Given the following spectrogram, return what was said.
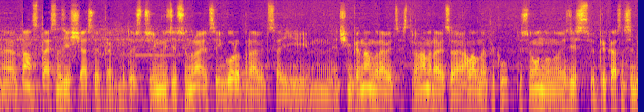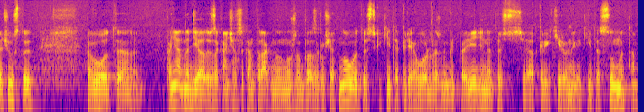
э, Танс, Тайсон здесь счастлив, как бы, то есть ему здесь все нравится, и город нравится, и чемпионат нравится, и страна нравится, а главное это клуб. То есть он, он здесь прекрасно себя чувствует. Вот. Понятное дело, то есть заканчивался контракт, но нужно было заключать новый, то есть какие-то переговоры должны быть проведены, то есть откорректированы какие-то суммы там,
